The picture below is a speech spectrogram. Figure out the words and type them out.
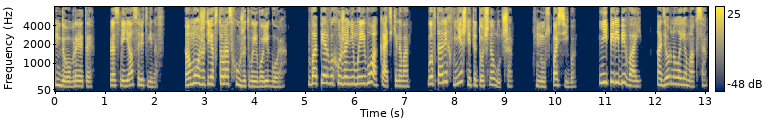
Добрая ты, рассмеялся Литвинов. А может, я в сто раз хуже твоего Егора? Во-первых, уже не моего, а Катькиного. Во-вторых, внешне ты точно лучше. Ну, спасибо. Не перебивай, одернула я Макса.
